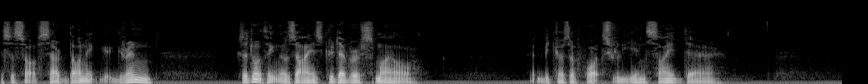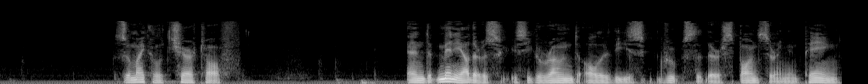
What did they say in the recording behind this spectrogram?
It's a sort of sardonic grin. Because I don't think those eyes could ever smile because of what's really inside there. So Michael Chertoff and many others, you see, go around all of these groups that they're sponsoring and paying.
